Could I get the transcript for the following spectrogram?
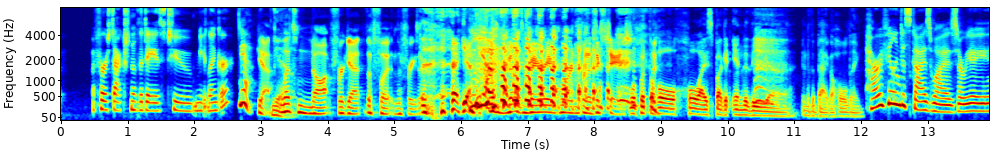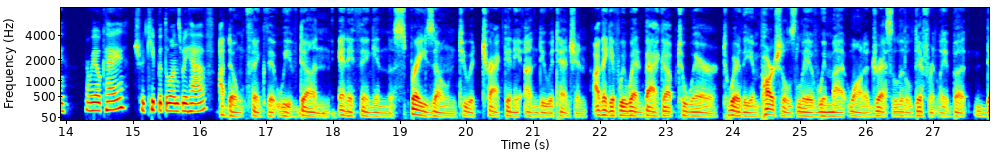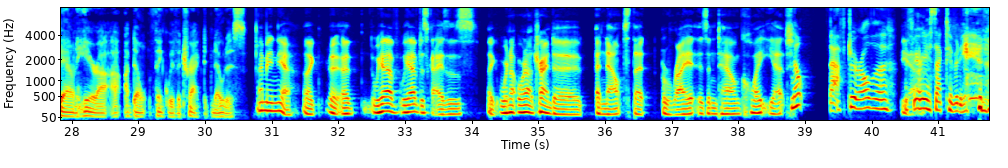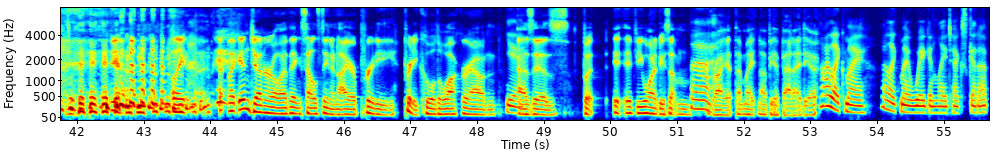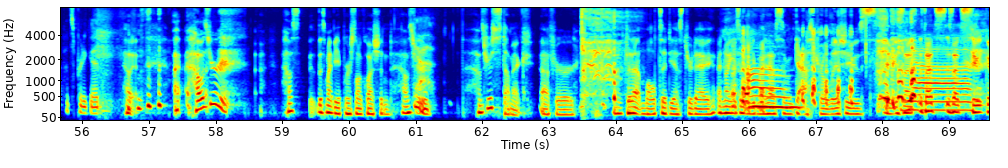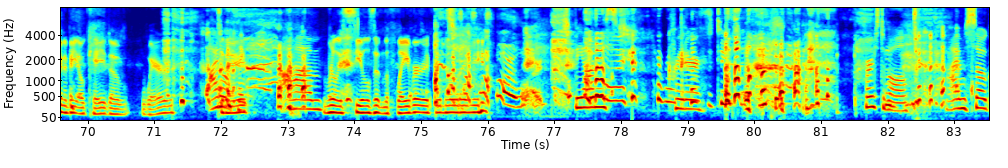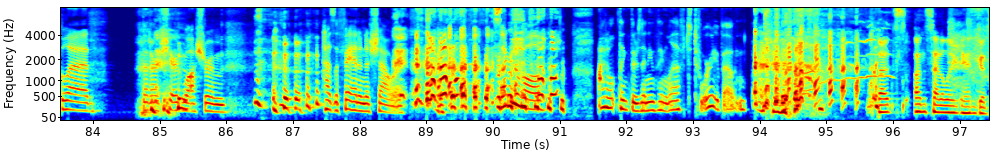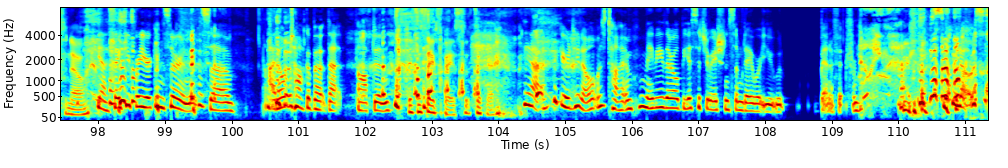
First action of the day is to meet Linger. Yeah. yeah. Yeah. Let's not forget the foot in the freezer. yeah. That's very important for this exchange. We'll put the whole whole ice bucket into the uh, into the bag of holding. How are we feeling disguise wise? Are we are we okay? Should we keep with the ones we have? I don't think that we've done anything in the spray zone to attract any undue attention. I think if we went back up to where to where the impartials live, we might want to dress a little differently. But down here, I, I- I don't think we've attracted notice. I mean, yeah, like uh, uh, we have we have disguises. Like we're not we're not trying to announce that a riot is in town quite yet. Nope. After all the Yeah. nefarious activity. yeah. like like in general, I think Celestine and I are pretty pretty cool to walk around Yeah. as is. But if you want to do something Ah. riot, that might not be a bad idea. I like my I like my wig and latex getup. It's pretty good. Hell yeah. How's your how's this might be a personal question. How's your how's your stomach after after that malted yesterday? I know you said you might have some gastral issues. Like, is that is that is that Yeah. suit going to be okay to wear? I don't Today? think um Really seals in the flavor, if you know what I mean. lord to be honest, Crater. First of all, I'm so glad that our shared washroom has a fan and a shower. Second of all, I don't think there's anything left to worry about. That's unsettling and good to know. Yeah, thank you for your concern. It's um I don't talk about that often. It's a safe space. It's okay. Yeah, I figured, you know, it was time. Maybe there will be a situation someday where you would benefit from knowing that. Who knows?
